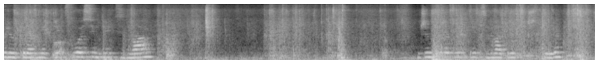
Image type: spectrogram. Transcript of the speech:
Брюки размер 38-32. Джинсы размер 32-34.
